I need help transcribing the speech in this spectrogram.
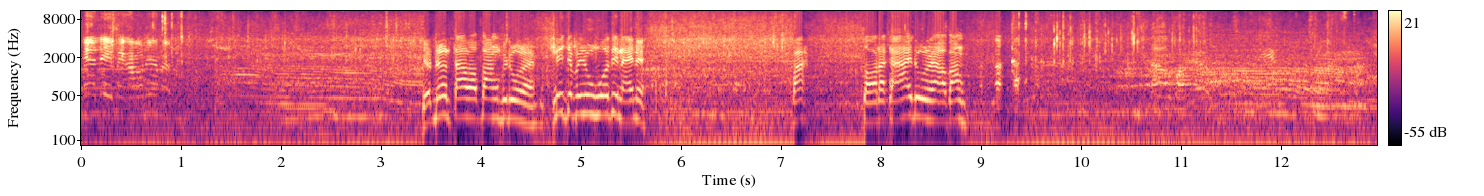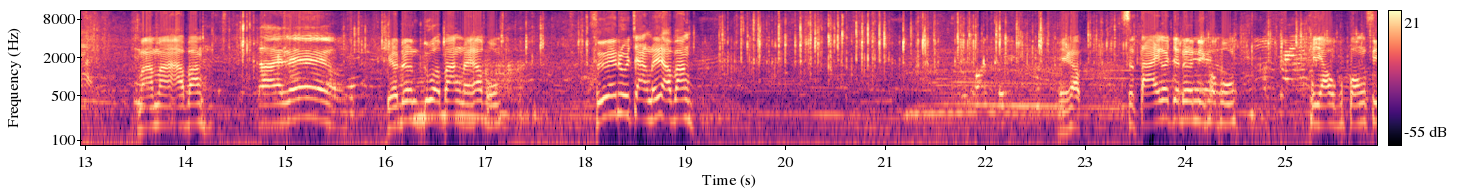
แม่เด็กไปเอาเนี่ยแบบเดี๋ยวเดินตามอาบังไปดูหน่อยนี่จะไปดูวัวที่ไหนเนี่ยไปต่อราคาให้ดูหน่อยอาบังมามาอาบังตายแล้ว เดี๋ยวเดินดูอาบังหน่อยครับผม ซื้อให้ดูจังเลยอาบังนี่ครับ สไตล์ก็จะเดินนี่ครับผมเขย่ากระป๋องสี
